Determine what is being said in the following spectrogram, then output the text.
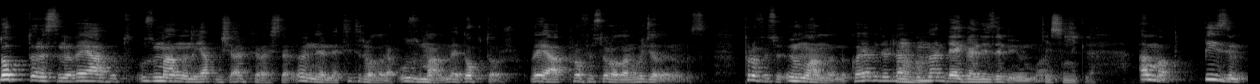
Doktorasını veyahut uzmanlığını yapmış arkadaşlar önlerine titre olarak uzman ve doktor veya profesör olan hocalarımız profesör ünvanlarını koyabilirler. Bunlar legalize bir ünvan. Kesinlikle. Ama bizim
